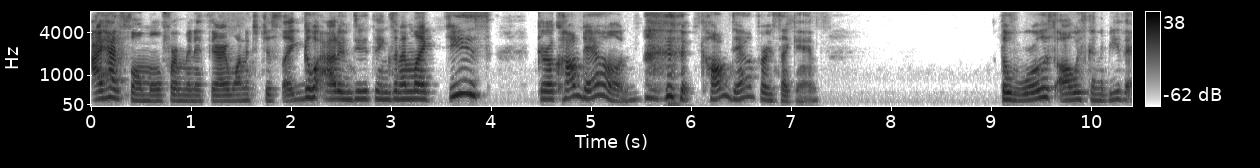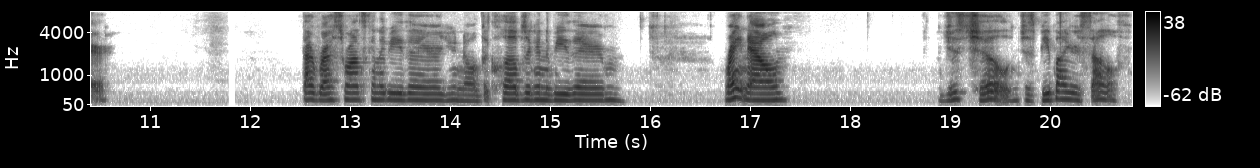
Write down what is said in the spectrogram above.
I had FOMO for a minute there. I wanted to just like go out and do things and I'm like, "Geez, girl, calm down. calm down for a second. The world is always going to be there. That restaurant's going to be there, you know, the clubs are going to be there. Right now, just chill, just be by yourself.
